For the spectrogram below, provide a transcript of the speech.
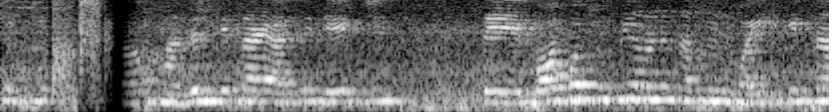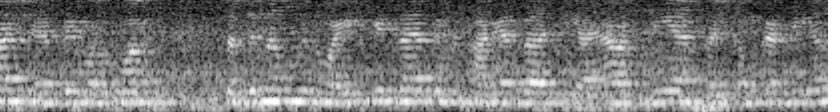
ਥੈਂਕ ਯੂ ਨਾਮ ਹਾਜ਼ਰ ਕੀਤਾ ਹੈ ਅੱਜ ਦੀ ਡੇਟ 'ਚ ਤੇ ਬਹੁਤ ਬਹੁਤ ਸ਼ੁਕਰੀਆ, ਉਹਨਾਂ ਨੇ ਸਾਨੂੰ ਇਨਵਾਈਟ ਕੀਤਾ। ਸ਼ਹਿਰ ਦੇ ਵੱਖ ਵੱਖ ਸੱਜਣਾਂ ਨੂੰ ਇਨਵਾਈਟ ਕੀਤਾ ਹੈ ਤੇ ਮੈਂ ਸਾਰਿਆਂ ਦਾ ਜੀ ਆਇਆਂ ਆਖਦੀ ਹਾਂ ਵੈਲਕਮ ਕਰਦੀ ਹਾਂ।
